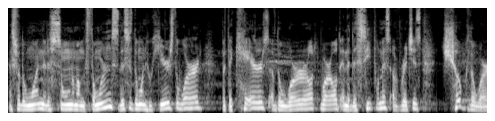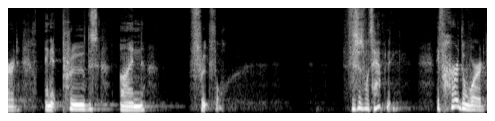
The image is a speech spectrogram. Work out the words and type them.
As for the one that is sown among thorns, this is the one who hears the word, but the cares of the world, world and the deceitfulness of riches choke the word, and it proves unfruitful. This is what's happening. They've heard the word,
